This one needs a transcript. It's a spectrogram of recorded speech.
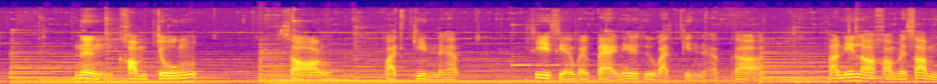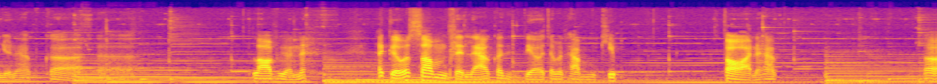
1. คอมจุ้ง 2. วัดกินนะครับ ที่เสียงแปลกๆ นี่ก็คือวัดกินนะครับ ก็ตอนนี้รอคอมไปซ่อมอยู่นะครับ ก็เอ่อรอเผื่อนนะ ถ้าเกิดว่าซ่อมเสร็จแล้วก็เดี๋ยวจะมาทำคลิปต่อนะครับ ก็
